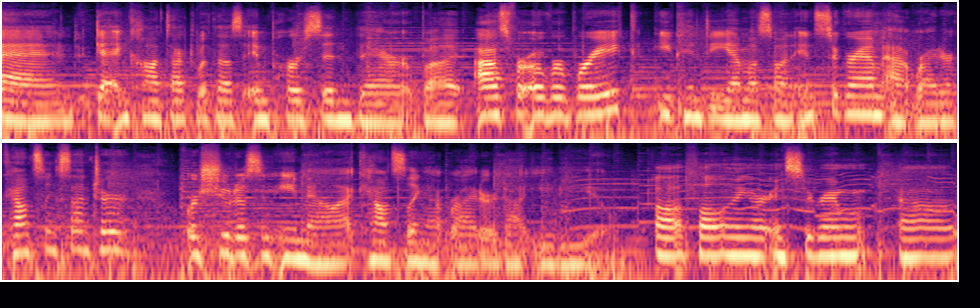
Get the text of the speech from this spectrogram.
and get in contact with us in person there. But as for over break, you can DM us on Instagram at Rider Counseling Center or shoot us an email at counseling at rider.edu. Uh, following our Instagram uh,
